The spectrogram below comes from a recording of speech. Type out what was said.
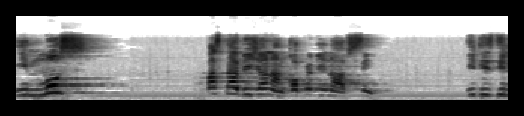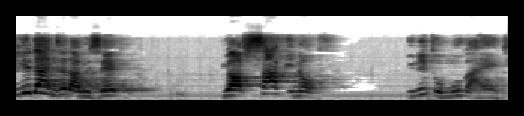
in most personal vision and corporate vision I've seen, it is the leader himself that will say, You have served enough. You need to move ahead.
